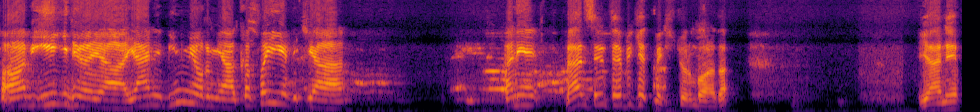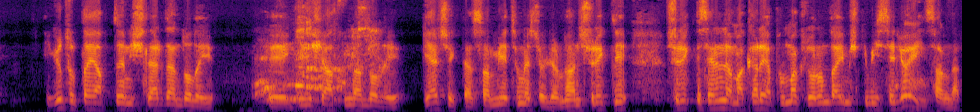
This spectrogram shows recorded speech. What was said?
Abi iyi gidiyor ya. Yani bilmiyorum ya. Kafayı yedik ya. Hani Ben seni tebrik etmek istiyorum bu arada. Yani YouTube'da yaptığın işlerden dolayı, e, gidişatından dolayı gerçekten samimiyetimle söylüyorum. Hani sürekli sürekli seninle makara yapılmak zorundaymış gibi hissediyor ya insanlar.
